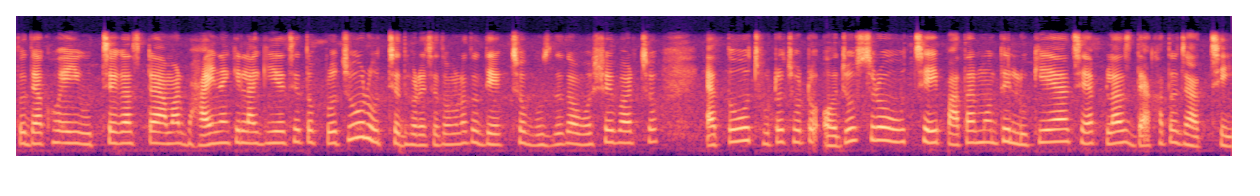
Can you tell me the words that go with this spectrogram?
তো দেখো এই উচ্ছে গাছটা আমার ভাই নাকি লাগিয়েছে, তো প্রচুর উচ্ছে ধরেছে। তোমরা তো দেখছ, বুঝতে তো অবশ্যই পারছ। এত ছোট ছোট, অজস্র উচ্ছে এই পাতার মধ্যে লুকিয়ে আছে, প্লাস দেখা তো যাচ্ছেই।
